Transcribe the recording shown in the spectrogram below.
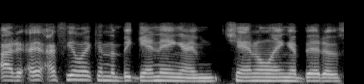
I, I, I feel like in the beginning, I'm channeling a bit of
